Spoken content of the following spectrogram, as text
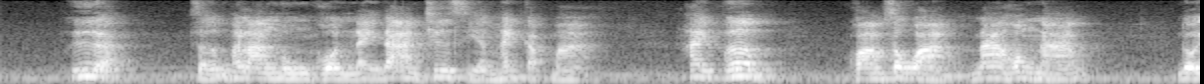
ำเพื่อเสริมพลังมงคลในด้านชื่อเสียงให้กลับมา ให้เพิ่มความสว่างหน้าห้องน้ำโดย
